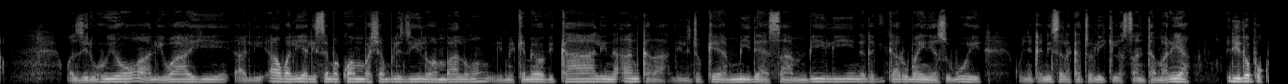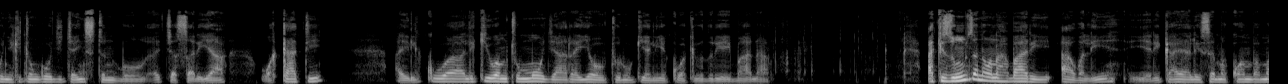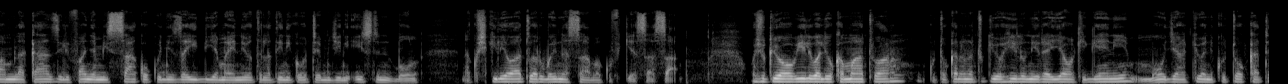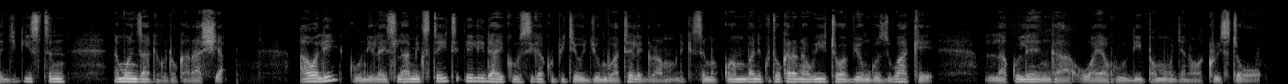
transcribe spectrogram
Waziri huyo aliwahi ali, awali alisema kwamba shambulizi hilo ambalo limekemewa vikali na Ankara lilitokea mida ya saa mbili na dakika 40 asubuhi kwenye kanisa la Katoliki la Santa Maria lililopo kwenye kitongoji cha Istanbul cha Saria wakati ilikuwa likiwa mtu mmoja raia wa Uturuki aliyekuwa akihudhuria ibada. Akizungumza na wanahabari awali, Yerikaya alisema kwamba mamlaka zilifanya misako kwenye zaidi ya maeneo 30 kote mjini Istanbul na kushikilia watu 47 kufikia sasa. Washukiwa wawili waliokamatwa kutokana na tukio hilo ni raia wa kigeni, mmoja akiwa ni kutoka Tajikistan na mwenzake kutoka Russia. Awali kundi la Islamic State lilidai kuhusika kupitia ujumbe wa Telegram likisema kwamba ni kutokana na wito wa viongozi wake la kulenga Wayahudi pamoja na Wakristo.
